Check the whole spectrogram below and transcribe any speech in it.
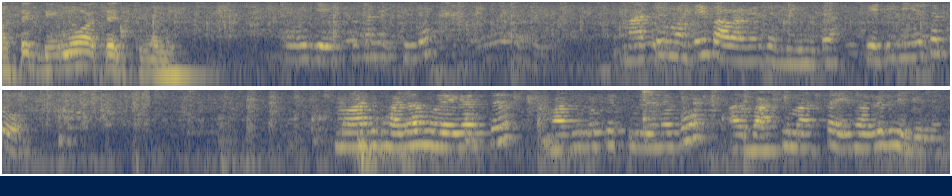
মাছের ডিমও আছে একটুখানি। ওই যে ছিল। মাছের মধ্যেই পাওয়া গেছে ডিমটা। কেটে নিয়েছে তো। মাছ ভাজা হয়ে গেছে। মাছগুলোকে তুলে নেব আর বাকি মাছটা এভাবে ভেজে নেব।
